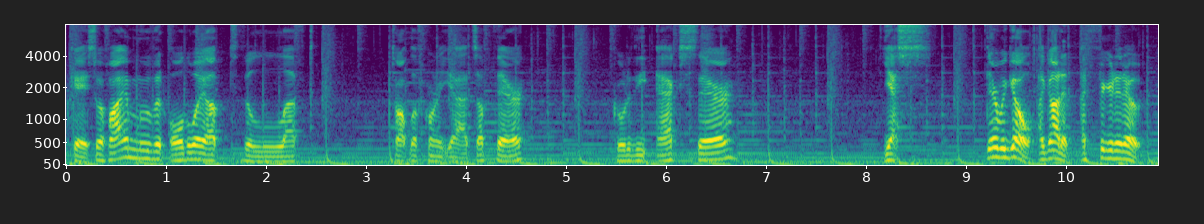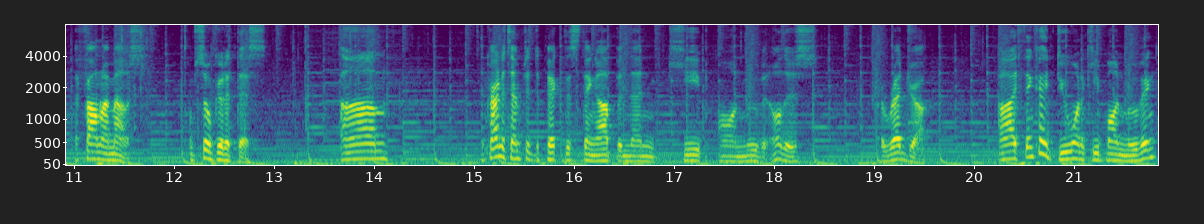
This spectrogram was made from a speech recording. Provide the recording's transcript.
Okay, so if I move it all the way up to the left top left corner. Yeah, it's up there. Go to the X there. Yes. There we go. I got it. I figured it out. I found my mouse. I'm so good at this. Um, I'm kind of tempted to pick this thing up and then keep on moving. Oh, there's a red drop. Uh, I think I do want to keep on moving.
